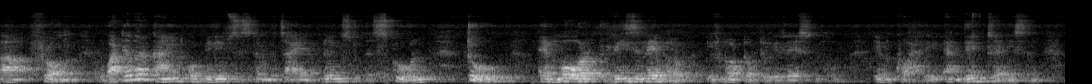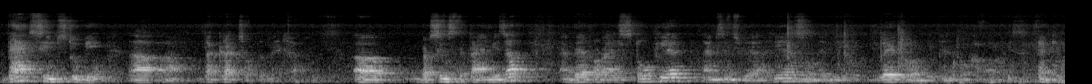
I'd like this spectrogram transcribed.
uh, from whatever kind of belief system the child brings to the school to a more reasonable, if not totally rational, inquiry and the tradition. That seems to be uh, uh, the crux of the matter. Uh, but since the time is up, and therefore I'll stop here, and since we are here, so maybe later on we can talk about this. Thank you.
